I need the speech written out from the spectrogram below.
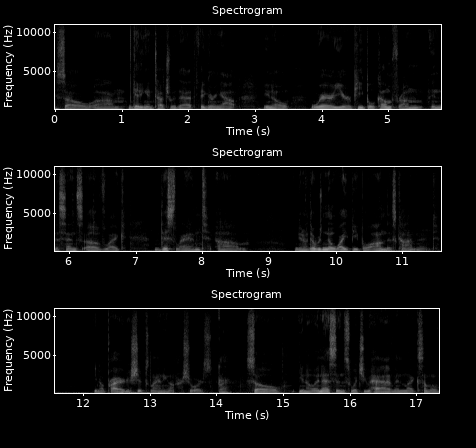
So um, getting in touch with that, figuring out, you know, where your people come from in the sense of like this land. Um, you know, there was no white people on this continent. You know, prior to ships landing on our shores. Right. So, you know, in essence, what you have and like some of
